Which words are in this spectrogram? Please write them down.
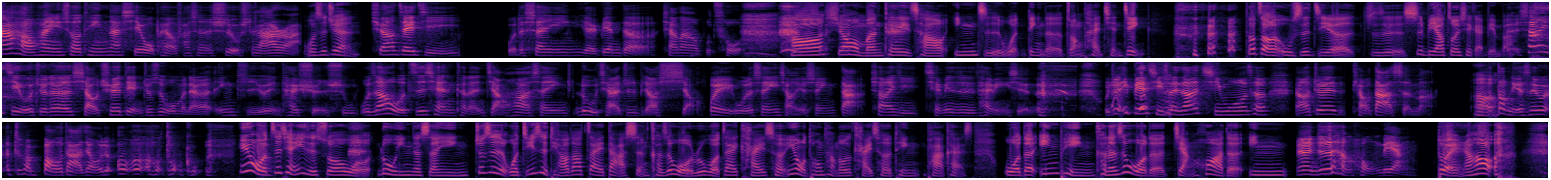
大家好，欢迎收听那些我朋友发生的事。我是 Lara，我是卷。希望这一集我的声音也变得相当的不错。好哦，希望我们可以朝音质稳定的状态前进。都走了五十集了，就是势必要做一些改变吧。对，上一集我觉得小缺点就是我们两个音质有点太悬殊。我知道我之前可能讲话声音录起来就是比较小，会我的声音小，你的声音大。上一集前面就是太明显了，我就一边骑车，你知道在骑摩托车，然后就会调大声嘛。然后到你的声音会突然爆大，这样我就哦哦好痛苦。因为我之前一直说我录音的声音，就是我即使调到再大声，可是我如果在开车，因为我通常都是开车听 podcast，我的音频可能是我的讲话的音，没有，你就是很洪亮。对，然后，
